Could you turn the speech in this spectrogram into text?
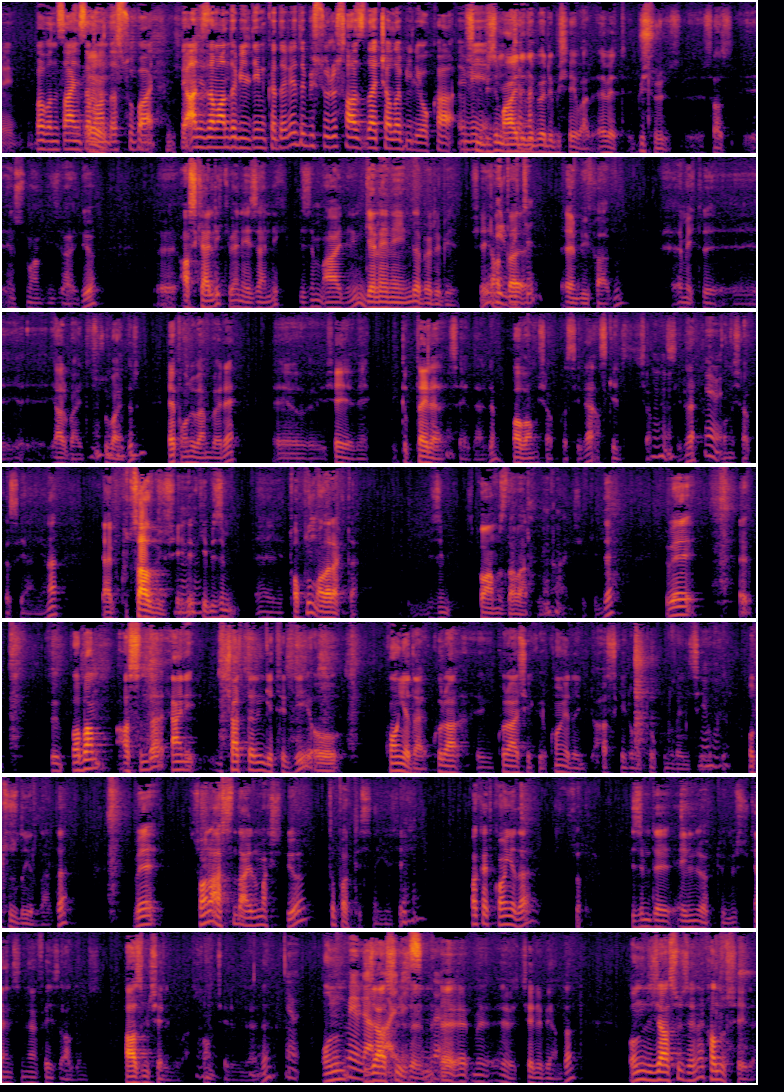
babanız aynı zamanda Evet. subay ve aynı zamanda bildiğim kadarıyla da bir sürü sazda çalabiliyor. Ka, Şimdi bizim keman. ailede böyle bir şey var. Evet, bir sürü saz, enstrüman icra ediyor. Ee, askerlik ve nezenlik bizim ailenin geleneğinde böyle bir şey. Bir Hatta bütün. en büyük abim emekli e, yarbaydır, subaydır. Hep onu ben böyle e, şeyle gıptayla seyrederdim. Babamın şapkasıyla, asker şapkasıyla, Evet. onun şapkası yan yana. Yani kutsal bir şeydir ki bizim e, toplum olarak da bizim doğamızda var bu yine aynı şekilde. Ve e, e, babam aslında yani şartların getirdiği o Konya'da kura e, kura çekiyor. Konya'da askeri ortaokulu ve liseyi okuyor. 30'lu yıllarda. Ve sonra aslında ayrılmak istiyor. Tıp fakültesine girecek. Fakat Konya'da bizim de elini öptüğümüz, kendisinden feyz aldığımız Hazmi Çelebi var. Son Çelebilerden. Evet. Onun Mevlana ricası ailesinde. üzerine, evet, evet Çelebiyan'dan. Onun ricası üzerine kalır şeyde.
